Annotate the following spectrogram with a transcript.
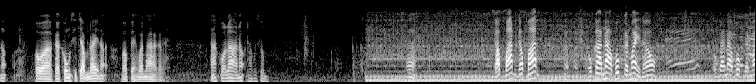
เนาะเพราะว่าก็คงสิจำได้เนาะบ่แปลงว่าหน้าก็ได้อะขอลาเนาะท่านผู้ชมกลับบ้านกลับบ้าน โอกาสหน้าพบกันไหมเนาะโอกาสหน้าพบกันไหม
